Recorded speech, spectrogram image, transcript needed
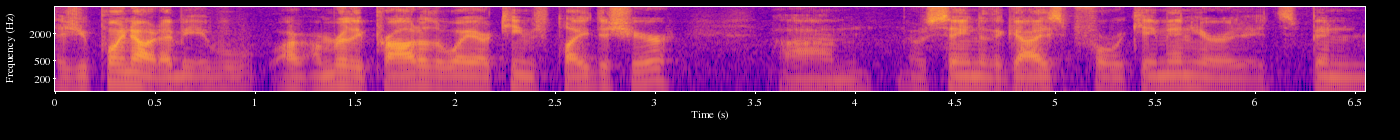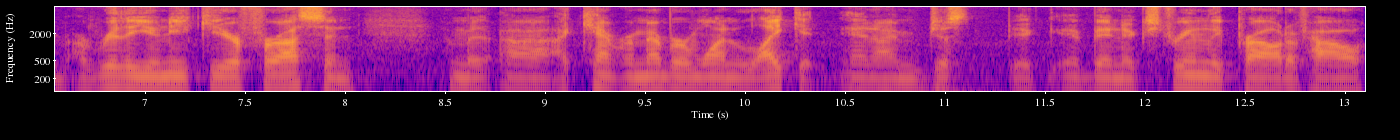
as you point out, I mean, I'm really proud of the way our team's played this year. Um, I was saying to the guys before we came in here, it's been a really unique year for us, and uh, I can't remember one like it. And I'm just I've been extremely proud of how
